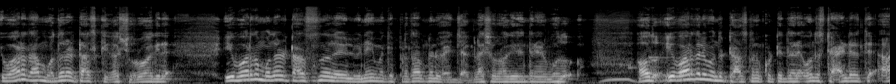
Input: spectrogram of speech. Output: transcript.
ಈ ವಾರದ ಮೊದಲ ಟಾಸ್ಕ್ ಈಗ ಶುರುವಾಗಿದೆ. ಈ ವಾರದ ಮೊದಲ ಟಾಸ್ಕ್ನಲ್ಲಿ ವಿನಯ್ ಮತ್ತು ಪ್ರತಾಪ್ ನಡುವೆ ಜಗಳ ಶುರುವಾಗಿದೆ ಅಂತ ಹೇಳ್ಬೋದು. ಹೌದು, ಈ ವಾರದಲ್ಲಿ ಒಂದು ಟಾಸ್ಕನ್ನು ಕೊಟ್ಟಿದ್ದಾರೆ. ಒಂದು ಸ್ಟ್ಯಾಂಡ್ ಇರುತ್ತೆ. ಆ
